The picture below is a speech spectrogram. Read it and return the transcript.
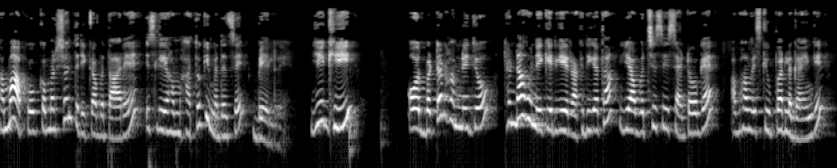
हम आपको कमर्शियल तरीका बता रहे हैं, इसलिए हम हाथों की मदद से बेल रहे हैं। ये घी और बटर हमने जो ठंडा होने के लिए रख दिया था, ये अब अच्छे से सेट हो गए। अब हम इसके ऊपर लगाएँगे।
